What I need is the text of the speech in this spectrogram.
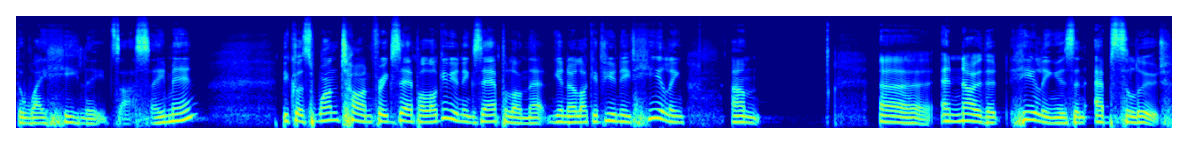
the way He leads us. Amen. Because one time, for example, I'll give you an example on that. You know, like if you need healing, um, uh, and know that healing is an absolute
